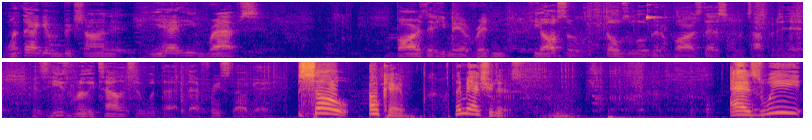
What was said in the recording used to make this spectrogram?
one thing I give a Big Sean, yeah, he raps bars that he may have written. He also throws a little bit of bars that's on the top of the head because he's really talented with that that freestyle game. So, okay, let me ask you this: as we,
